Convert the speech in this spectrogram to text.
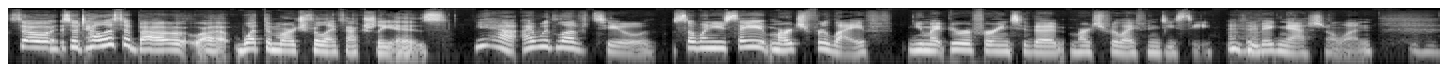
so so tell us about uh, what the march for life actually is Yeah, I would love to. So when you say March for Life, you might be referring to the March for Life in DC, the Mhm. big national one. Mhm.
